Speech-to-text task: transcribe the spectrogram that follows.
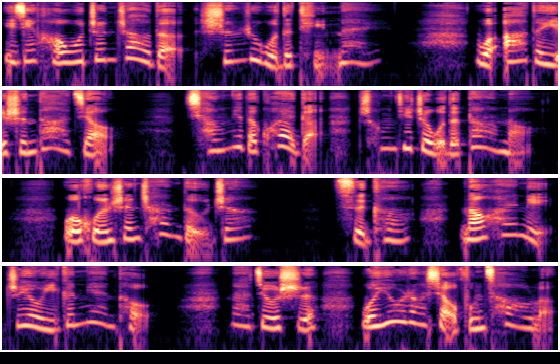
已经毫无征兆的深入我的体内，我啊的一声大叫，强烈的快感冲击着我的大脑，我浑身颤抖着。此刻脑海里只有一个念头，那就是我又让小风操了。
